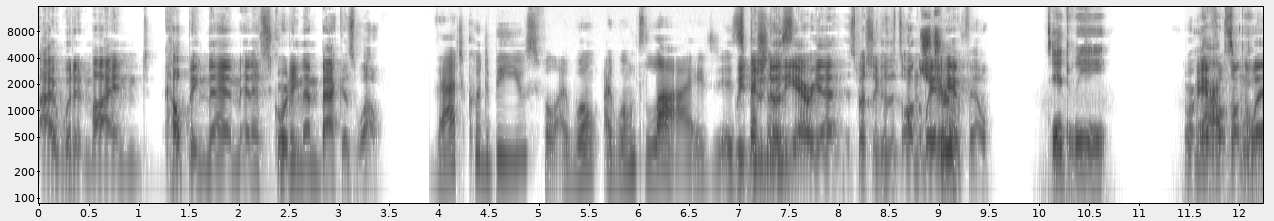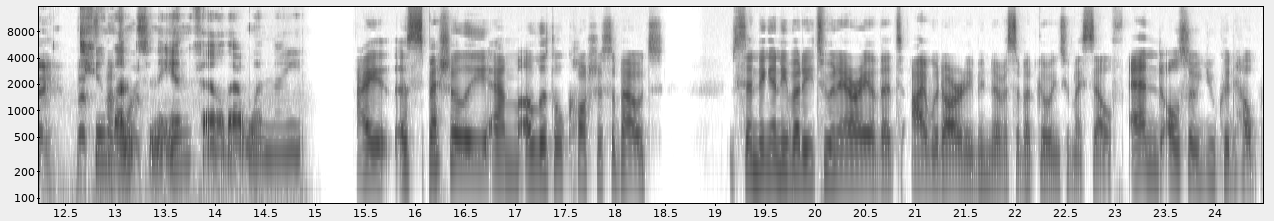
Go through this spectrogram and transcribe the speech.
I wouldn't mind helping them and escorting them back as well. That could be useful. I won't. I won't lie. We do know the area, especially because it's on the It's way true. to Amphail, Did we or not Amphail's on the way. That's two that's word. months in Anvil that one night? I especially am a little cautious about sending anybody to an area that I would already be nervous about going to myself. And also, you could help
